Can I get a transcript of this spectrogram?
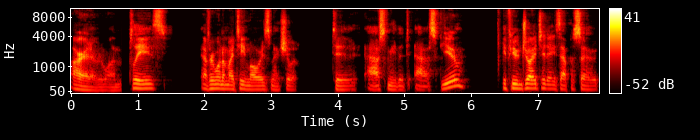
All right, everyone. Please, everyone on my team always make sure to ask me to ask you. If you enjoyed today's episode,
